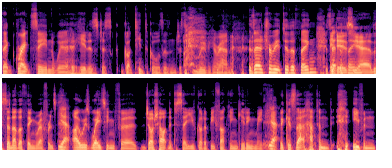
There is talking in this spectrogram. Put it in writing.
That great scene where her head has just got tentacles and just moving around. Is that a tribute to the thing? Is that It the thing? yeah. This is another thing reference. Yeah. I was waiting for Josh Hartnett to say, You've got to be fucking kidding me. Yeah. Because that happened even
